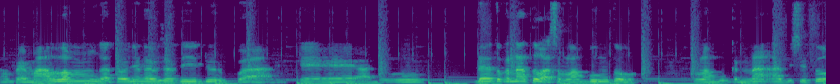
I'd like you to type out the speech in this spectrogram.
sampai malam nggak taunya nggak bisa tidur. Bangke aduh. Udah tuh kena tuh asam lambung tuh. Asam lambung kena habis itu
